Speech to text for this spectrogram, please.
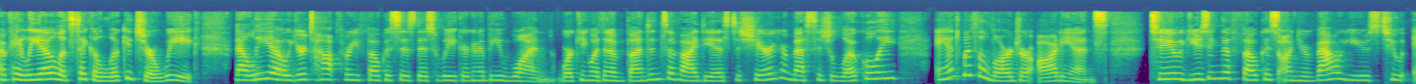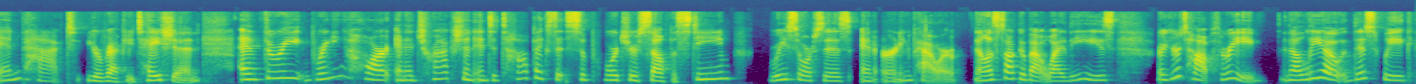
Okay, Leo, let's take a look at your week. Now, Leo, your top three focuses this week are going to be one, working with an abundance of ideas to share your message locally and with a larger audience. Two, using the focus on your values to impact your reputation. And three, bringing heart and attraction into topics that support your self esteem, resources, and earning power. Now, let's talk about why these are your top three. Now, Leo, this week,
